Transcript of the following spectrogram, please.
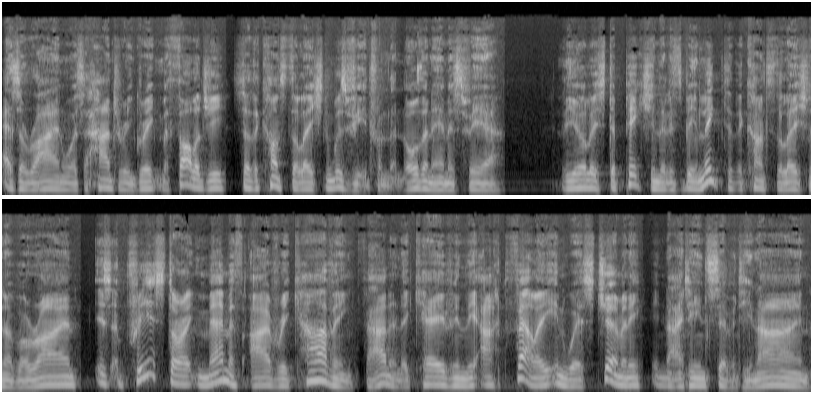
as Orion was a hunter in Greek mythology, so the constellation was viewed from the northern hemisphere. The earliest depiction that has been linked to the constellation of Orion is a prehistoric mammoth ivory carving found in a cave in the Acht Valley in West Germany in 1979.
